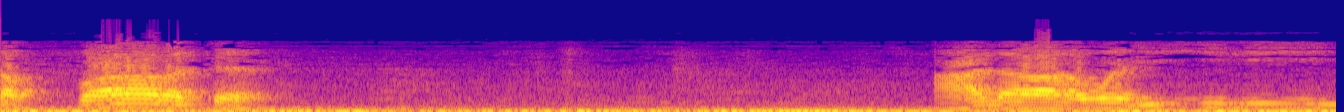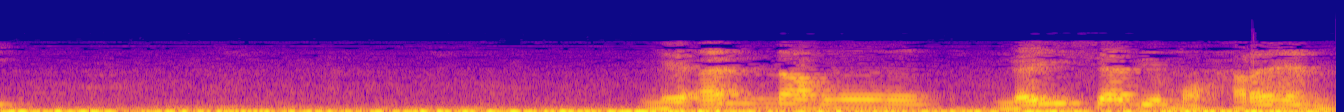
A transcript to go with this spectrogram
كفارة على وليه لأنه ليس بمحرم.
